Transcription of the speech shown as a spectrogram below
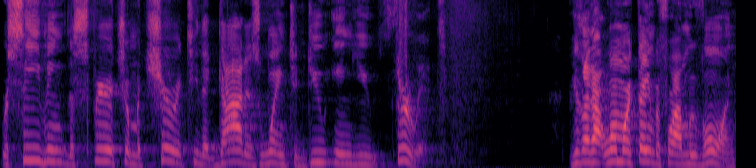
receiving the spiritual maturity that God is wanting to do in you through it. Because I got one more thing before I move on.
